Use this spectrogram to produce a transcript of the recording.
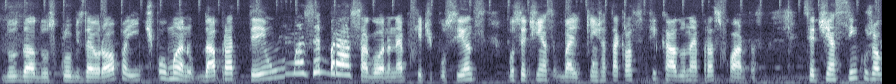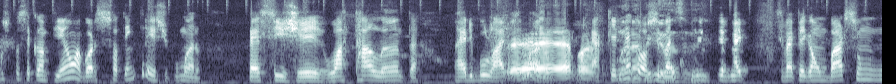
do- da- dos clubes da Europa. E, tipo, mano, dá pra ter uma zebraça agora, né? Porque, tipo, se antes você tinha. Vai, quem já tá classificado, né, pras quartas. Você tinha cinco jogos pra ser campeão, agora você só tem três. Tipo, mano, PSG, o Atalanta, Red Bull Leipzig, mano. É, mano. É aquele negócio, você vai, você, vai, você vai pegar um Barça e um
